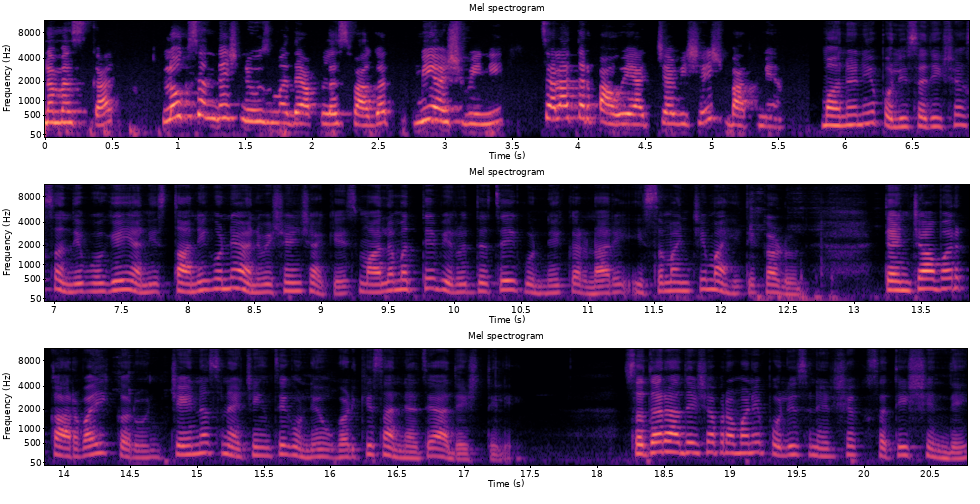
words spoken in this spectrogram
नमस्कार. लोकसंदेश न्यूजमध्ये आपलं स्वागत. मी अश्विनी. चला तर पाहूया आजच्या विशेष बातम्या. माननीय पोलीस अधीक्षक संदीप घुगे यांनी स्थानिक गुन्हे अन्वेषण शाखेस मालमत्तेविरुद्धचे गुन्हे करणारे इसमांची माहिती काढून त्यांच्यावर कारवाई करून चेन स्नॅचिंगचे गुन्हे उघडकीस आणण्याचे आदेश दिले. सदर आदेशाप्रमाणे पोलीस निरीक्षक सतीश शिंदे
